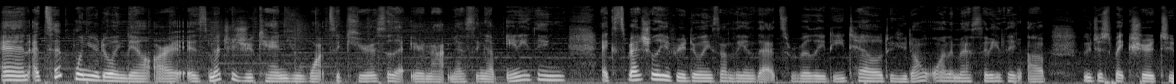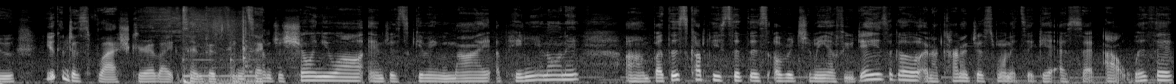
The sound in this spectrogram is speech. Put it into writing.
And a tip when you're doing nail art, as much as you can, you want to cure so that you're not messing up anything, especially if you're doing something that's really detailed. You don't want to mess anything up. You just make sure to, you can just flash cure like 10, 15 seconds. I'm just showing you all and just giving my opinion on it. Um, but this company sent this over to me a few days ago, and I kind of just wanted to get a set out with it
